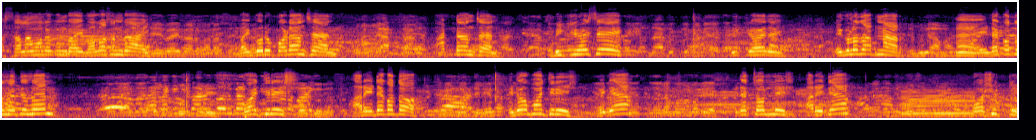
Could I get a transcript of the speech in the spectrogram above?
আসসালামু আলাইকুম ভাই ভালো আছেন ভাই? ভাই গরু কটা আনছেন? আটটা? আনছেন। বিক্রি হয়েছে? বিক্রি হয় নাই। এগুলো তো আপনার? হ্যাঁ এটা কত চাইতেছেন? পঁয়ত্রিশ। আর এটা কত? এটাও পঁয়ত্রিশ। এটা? এটা চল্লিশ। আর এটা? পঁয়ষট্টি।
